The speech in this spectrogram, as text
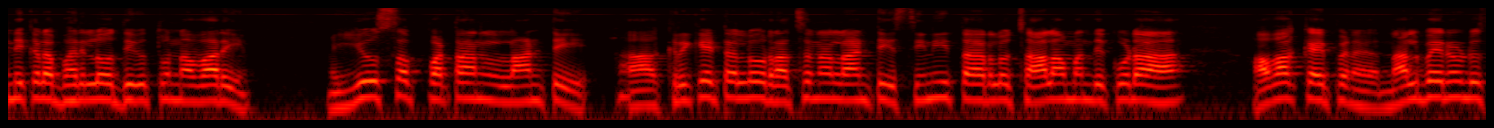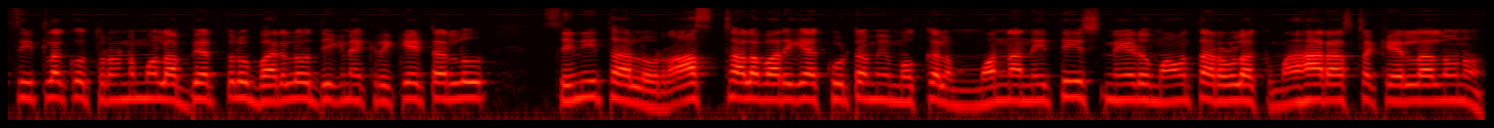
ఎన్నికల బరిలో దిగుతున్న వారి యూసఫ్ పఠాన్ లాంటి క్రికెటర్లు రచన లాంటి సినీ తారలు చాలామంది కూడా అవాక్కైపోయినాయి. నలభై రెండు సీట్లకు తృణమూల అభ్యర్థులు బరిలో దిగిన క్రికెటర్లు సినీతాలు రాష్ట్రాల వారీగా కూటమి మొక్కలు. మొన్న నితీష్ నేడు మమతా రోలక్ మహారాష్ట్ర కేరళలోను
